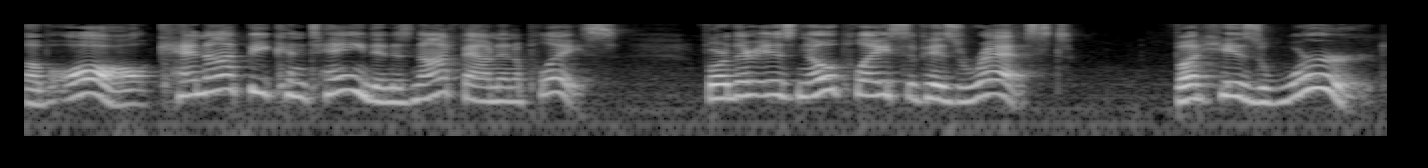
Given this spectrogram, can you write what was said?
of all cannot be contained and is not found in a place. For there is no place of his rest, but his word.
